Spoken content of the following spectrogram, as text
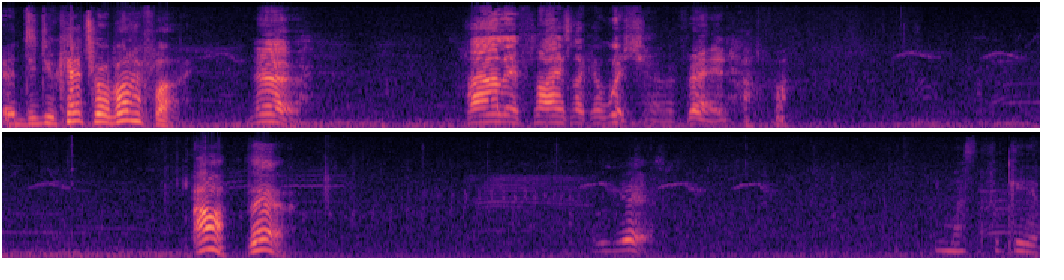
Uh, did you catch your butterfly? No. Harley flies like a witch, I'm afraid. Ah, there. Oh, yes. You must forgive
